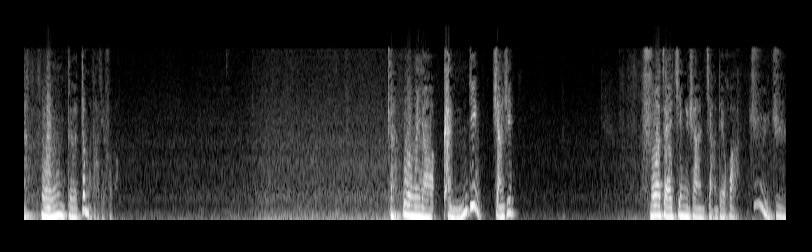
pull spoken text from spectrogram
啊，能得这么大的福报。我们要肯定相信，佛在经上讲的话句句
